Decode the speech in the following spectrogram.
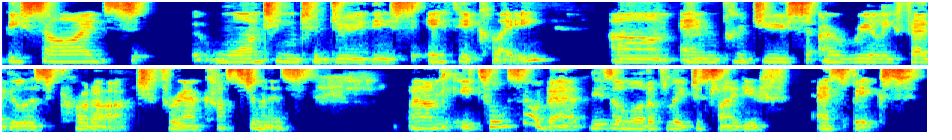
besides wanting to do this ethically um, and produce a really fabulous product for our customers, um, it's also about there's a lot of legislative aspects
